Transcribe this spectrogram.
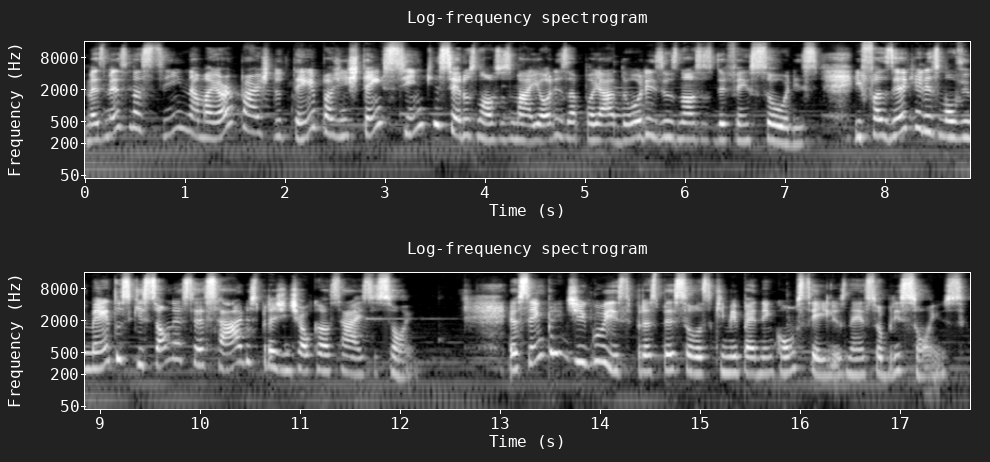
Mas mesmo assim, na maior parte do tempo, a gente tem sim que ser os nossos maiores apoiadores e os nossos defensores e fazer aqueles movimentos que são necessários para a gente alcançar esse sonho. Eu sempre digo isso para as pessoas que me pedem conselhos, né, sobre sonhos.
